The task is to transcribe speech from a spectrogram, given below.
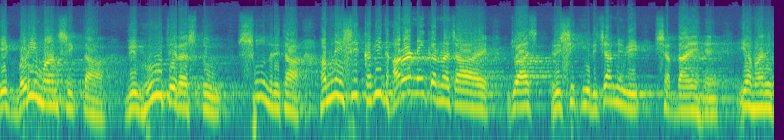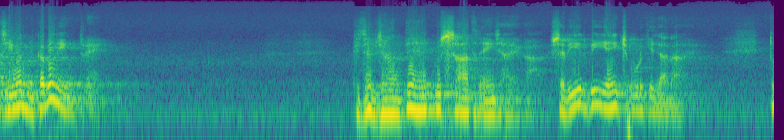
एक बड़ी मानसिकता, विभूत रस्तु सुनृता हमने इसे कभी धारण नहीं करना चाहा है। जो आज ऋषि की ऋचा में भी शब्दाएँ हैं, ये हमारे जीवन में कभी नहीं उतरे। कि जब जानते हैं कुछ साथ नहीं जाएगा, शरीर भी यहीं छोड़ के जाना है तो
